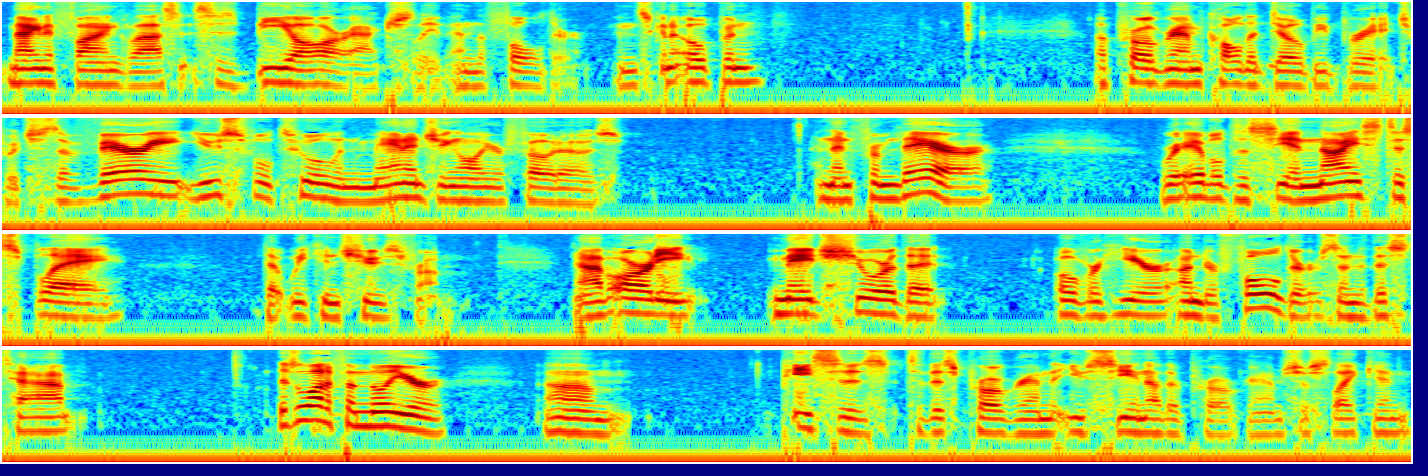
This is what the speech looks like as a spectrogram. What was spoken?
magnifying glass. It says BR actually and the folder. And it's going to open a program called Adobe Bridge, which is a very useful tool in managing all your photos. And then from there, we're able to see a nice display that we can choose from. Now I've already made sure that over here under folders, under this tab, there's a lot of familiar um, pieces to this program that you see in other programs, just like in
